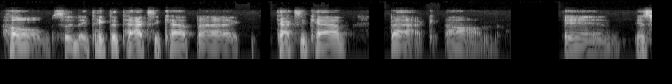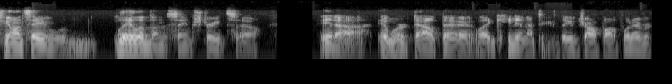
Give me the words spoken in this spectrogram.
home. So they take the taxi cab back, taxi cab back. Um, and his fiance, they lived on the same street, so it uh it worked out there. Like he didn't have to they drop off whatever.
